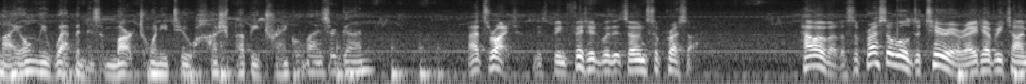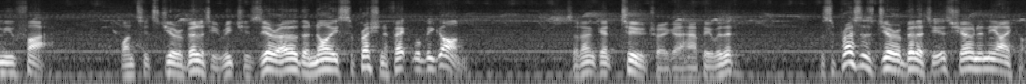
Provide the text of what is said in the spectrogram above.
My only weapon is a Mark 22 Hush Puppy tranquilizer gun? That's right. It's been fitted with its own suppressor. However, the suppressor will deteriorate every time you fire. Once its durability reaches zero, the noise suppression effect will be gone. So don't get too trigger happy with it. The suppressor's durability is shown in the icon.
